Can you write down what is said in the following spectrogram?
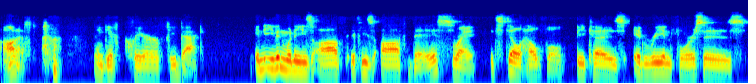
honest and give clear feedback. and even when he's off, if he's off base, right, it's still helpful because it reinforces.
